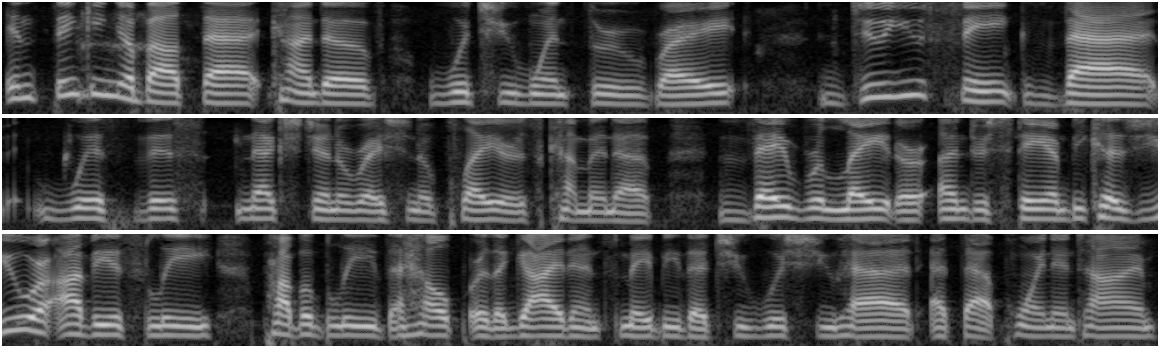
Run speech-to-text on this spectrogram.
in thinking about that, kind of what you went through, right? do you think that with this next generation of players coming up, they relate or understand? Because you are obviously probably the help or the guidance maybe that you wish you had at that point in time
